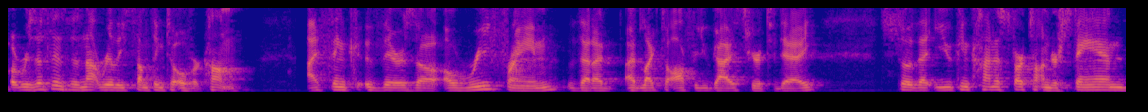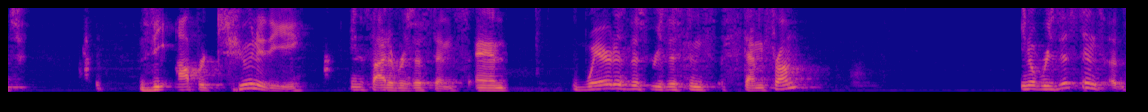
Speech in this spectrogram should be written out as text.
but resistance is not really something to overcome. I think there's a, a reframe that I'd, I'd like to offer you guys here today so that you can kind of start to understand the opportunity inside of resistance and where does this resistance stem from? You know, resistance, uh,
